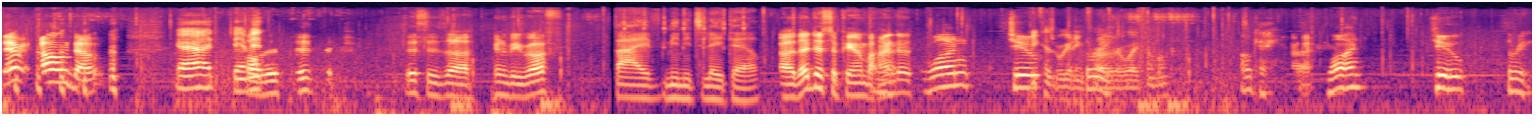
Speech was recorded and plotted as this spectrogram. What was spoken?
There, oh no! God damn it. Oh, this, this, this is uh gonna be rough. Five minutes later. Uh, they're disappearing behind us. One, two. Because we're getting three. further away from them. Okay. Alright. One, two, three.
